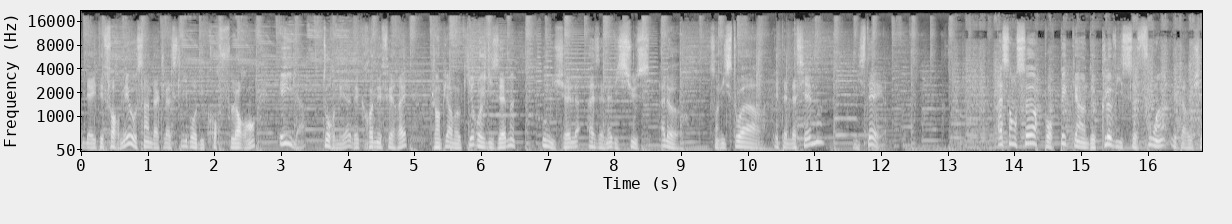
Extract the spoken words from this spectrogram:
Il a été formé au sein de la classe libre du cours Florent et il a tourné avec René Ferret, Jean-Pierre Mocky, Roche Dizem ou Michel Azanavicius. Alors, son histoire est-elle la sienne? Ascenseur pour Pékin de Clovis Fouin est paru chez.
